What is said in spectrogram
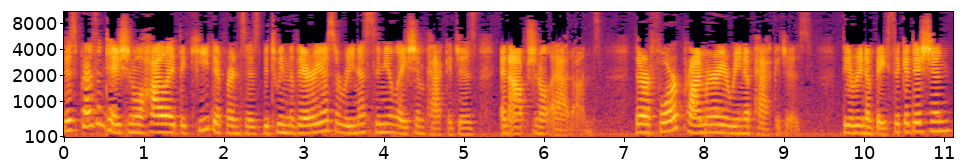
This presentation will highlight the key differences between the various ARENA simulation packages and optional add-ons. There are four primary ARENA packages, the ARENA Basic Edition,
